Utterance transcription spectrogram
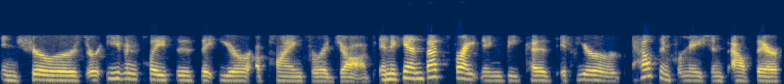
insurers, or even places that you're applying for a job. And again, that's frightening because if your health information's out there,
